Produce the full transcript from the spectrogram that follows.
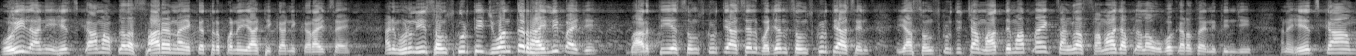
होईल आणि हेच काम आपल्याला साऱ्यांना एकत्रपणे या ठिकाणी करायचं आहे. आणि म्हणून ही संस्कृती जिवंत राहिली पाहिजे. भारतीय संस्कृती असेल भजन संस्कृती असेल या संस्कृतीच्या माध्यमातून एक चांगला समाज आपल्याला उभं करायचा आहे नितीनजी. आणि हेच काम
